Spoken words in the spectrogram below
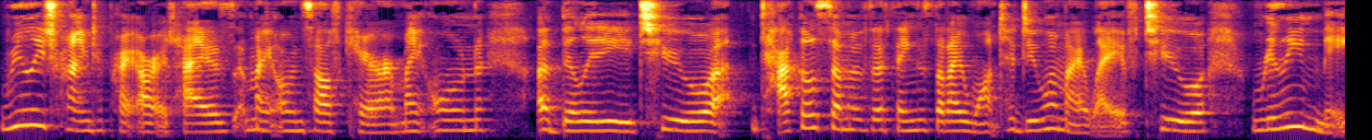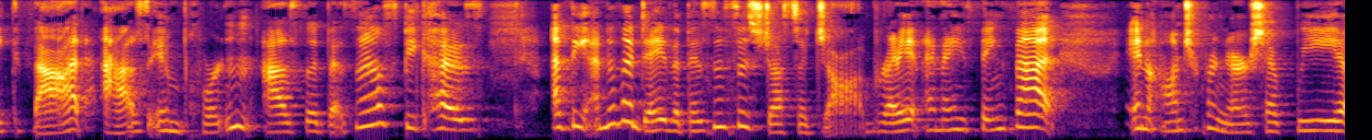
really trying to prioritize my own self-care, my own ability to tackle some of the things that I want to do in my life to really make that as important as the business because at the end of the day, the business is just a job, right? And I think that in entrepreneurship, we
